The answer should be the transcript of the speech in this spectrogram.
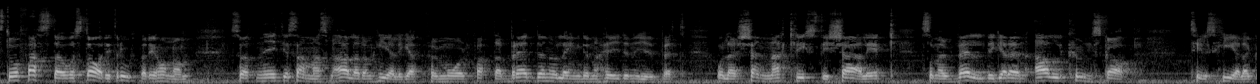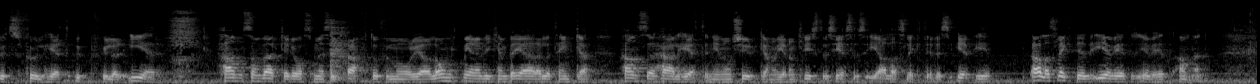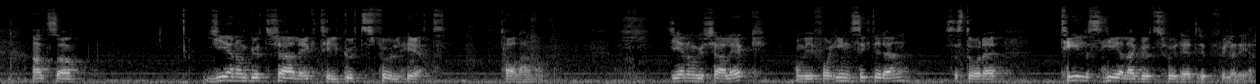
Stå fasta och var stadigt rotade i honom, så att ni tillsammans med alla de heliga förmår fatta bredden och längden och höjden och djupet och lär känna Kristi kärlek, som är väldigare än all kunskap, tills hela Guds fullhet uppfyller er. Han som verkar i oss med sin kraft och förmår göra långt mer än vi kan begära eller tänka. Hans är härligheten genom kyrkan och genom Kristus Jesus i alla släkters evighet. Alla släkter i evigheters evighet. Amen. Alltså, genom Guds kärlek till Guds fullhet talar han om. Genom Guds kärlek, om vi får insikt i den, så står det tills hela Guds fullhet uppfyller er.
